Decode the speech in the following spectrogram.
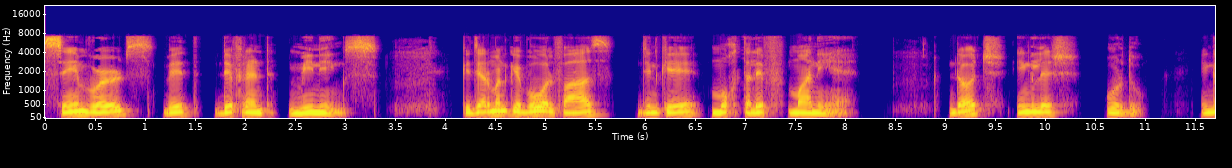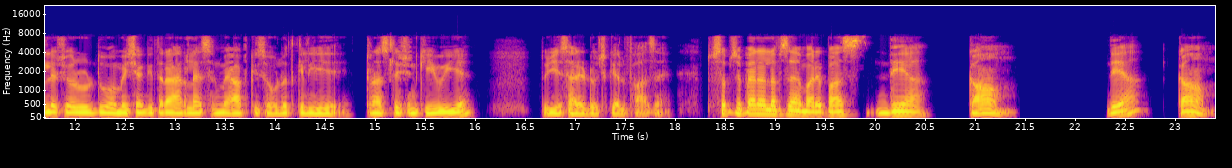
same words with different meanings कि जर्मन के वो अल्फाज जिनके मुख्तलिफ़ मानी हैं। डच, इंग्लिश, उर्दू। इंग्लिश और उर्दू हमेशा की तरह हर लेसन में आपकी सहूलत के लिए ट्रांसलेशन की हुई है। तो ये सारे डच के अल्फाज हैं। तो सबसे पहला लफ्ज है हमारे पास दया, काम। दया, काम।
